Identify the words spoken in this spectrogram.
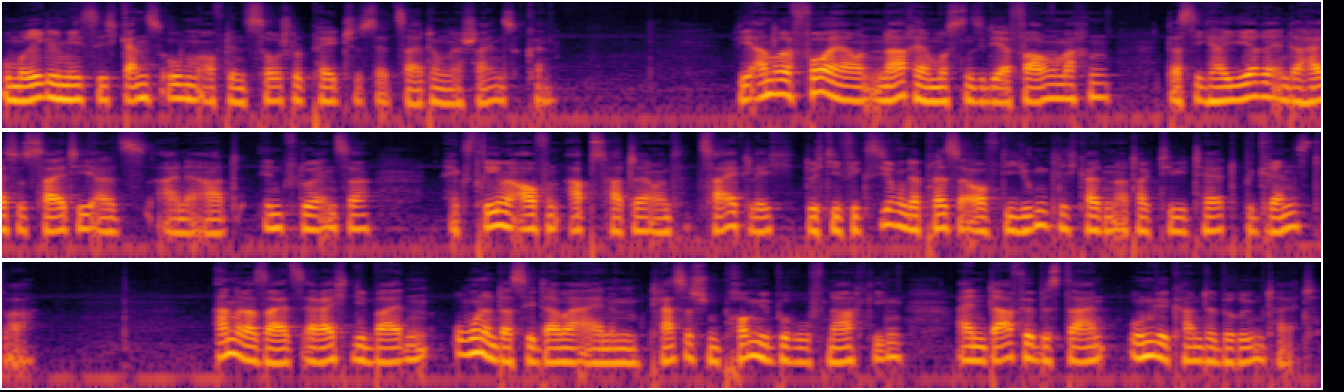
um regelmäßig ganz oben auf den Social Pages der Zeitungen erscheinen zu können. Wie andere vorher und nachher mussten sie die Erfahrung machen, dass die Karriere in der High Society als eine Art Influencer extreme Auf und Abs hatte und zeitlich durch die Fixierung der Presse auf die Jugendlichkeit und Attraktivität begrenzt war. Andererseits erreichten die beiden, ohne dass sie dabei einem klassischen Promi-Beruf nachgingen, eine dafür bis dahin ungekannte Berühmtheit.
